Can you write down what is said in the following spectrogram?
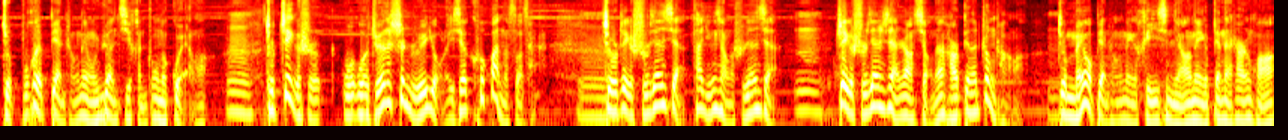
就不会变成那种怨气很重的鬼了。嗯，就这个是我我觉得甚至于有了一些科幻的色彩。嗯，就是这个时间线，它影响了时间线。嗯，这个时间线让小男孩变得正常了，就没有变成那个黑衣新娘那个变态杀人狂，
